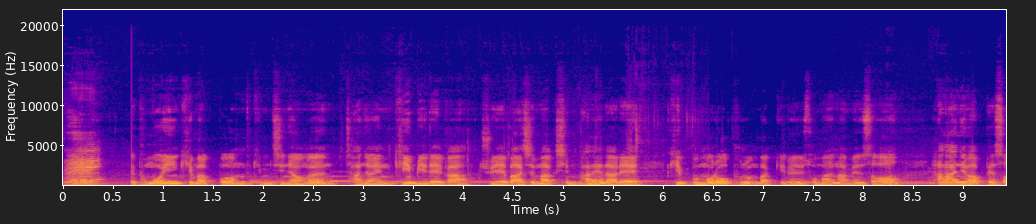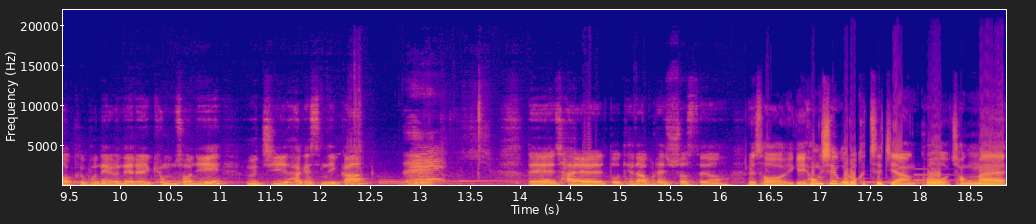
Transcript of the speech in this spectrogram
네. 부모인 김학범, 김진영은 자녀인 김미래가 주의 마지막 심판의 날에 기쁨으로 부름받기를 소망하면서 하나님 앞에서 그분의 은혜를 겸손히 의지하겠습니까? 네. 네, 잘 또 대답을 해주셨어요. 그래서 이게 형식으로 그치지 않고 정말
